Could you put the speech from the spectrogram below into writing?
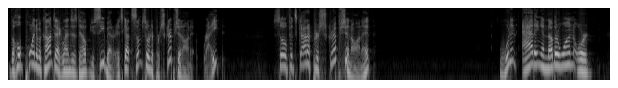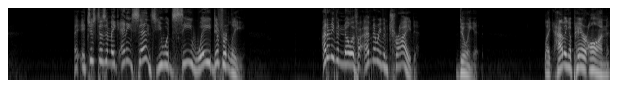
the whole point of a contact lens is to help you see better. It's got some sort of prescription on it, right? So if it's got a prescription on it, wouldn't adding another one or it just doesn't make any sense. You would see way differently. I don't even know if I, I've never even tried doing it. Like having a pair on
